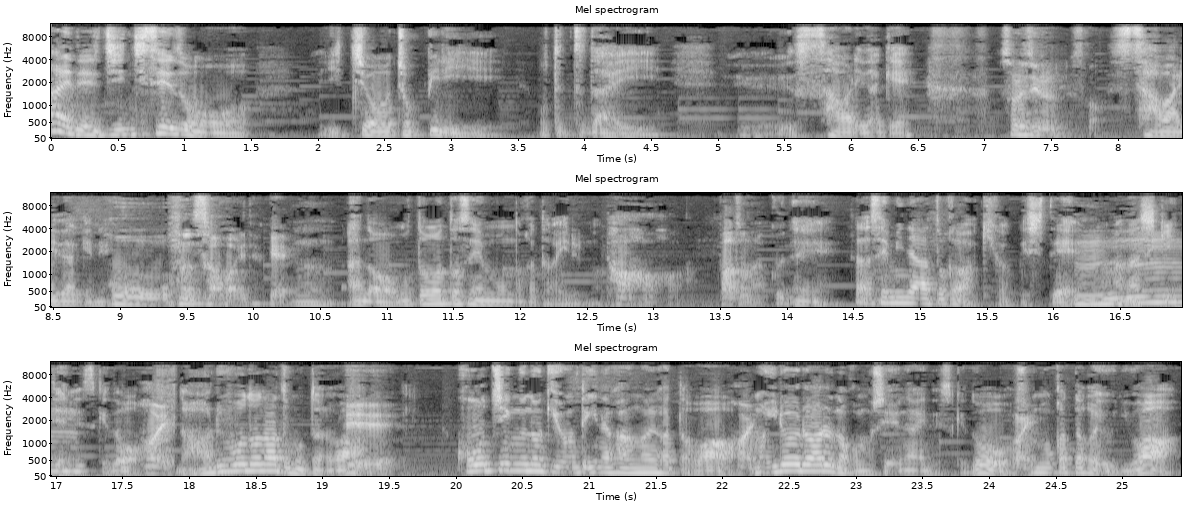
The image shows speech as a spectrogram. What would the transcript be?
海で人事制度を一応ちょっぴりお手伝い、触りだけ、されてるんですか？触りだけね。ほう、触りだけ。はうん。あの、もともと専門の方がいるので。あ、はあはあ、パートナー組んで。ええただセミナーとかは企画して話聞いてるんですけど、はいなるほどなと思ったのは、えコーチングの基本的な考え方は、はいまあいろいろあるのかもしれないんですけど、はいその方が言うには、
